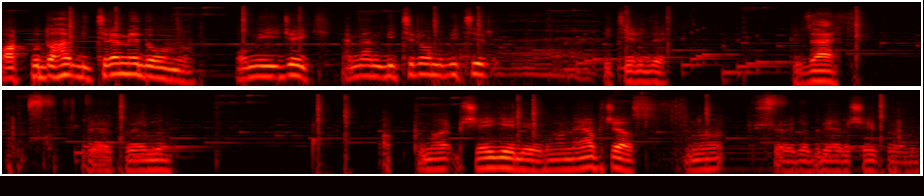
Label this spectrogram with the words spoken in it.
Bak bu daha bitiremedi onu. Onu yiyecek. Hemen bitir onu bitir. Bitirdi. Güzel. Buraya koyalım. Bak buna bir şey geliyor. Buna ne yapacağız? Bunu şöyle buraya bir şey koyalım.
